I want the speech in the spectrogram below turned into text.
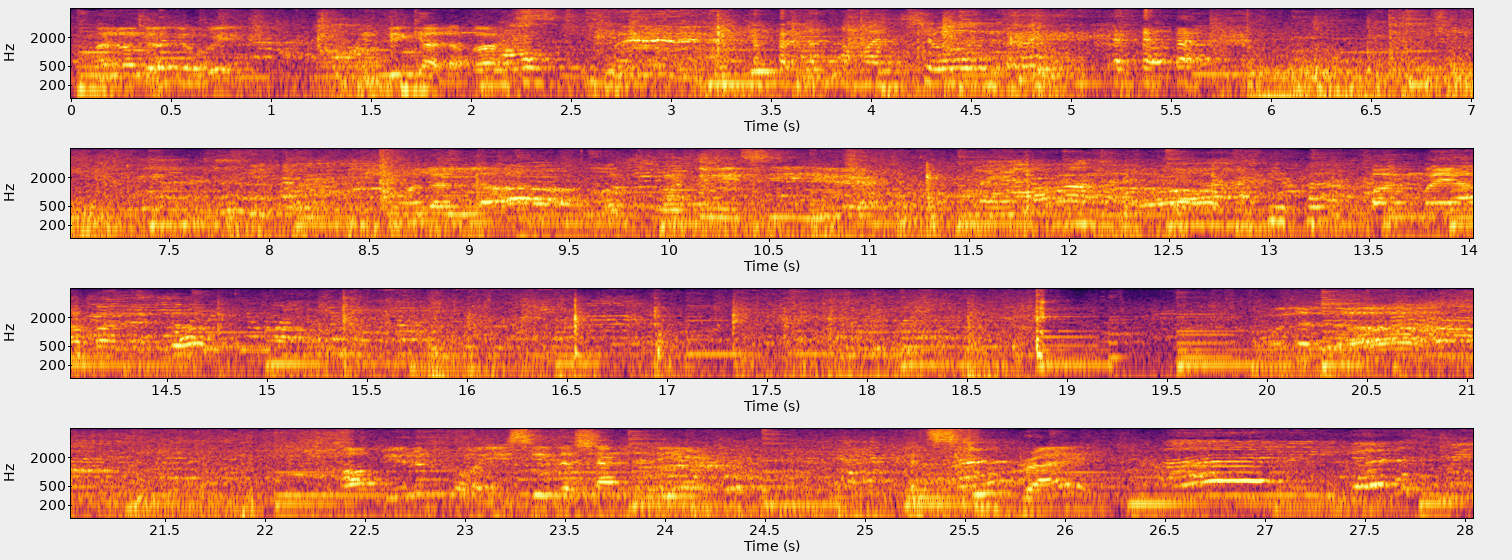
ano gagawin? Hindi ka labas. Dito na sa mansyon. Walala. What, what do we see here? Mayaman. Oh, pag mayaman ito. Walala. How beautiful. You see the chandelier? It's too bright. Ay, goodness me.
